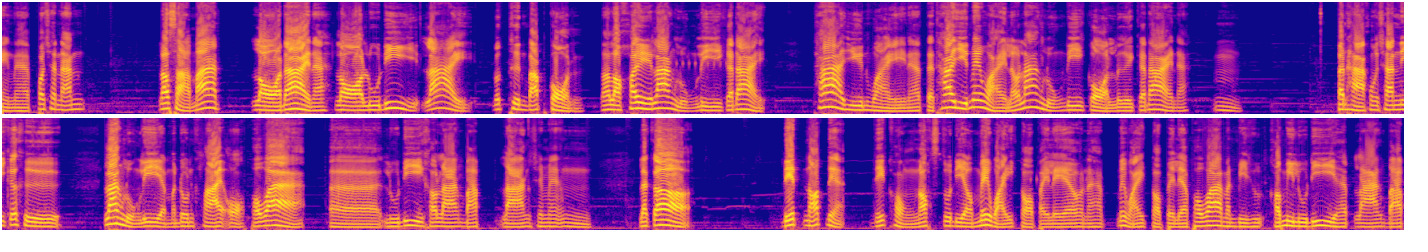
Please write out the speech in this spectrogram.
งนะครับ เพราะฉะนั้นเราสามารถรอได้นะ รอลูดี้ไล่ลดเทินบัฟก่อน แล้วเราค่อยล่างหลวงลีก็ได้ ถ้ายืนไหวนะ แต่ถ้ายืนไม่ไหวแล้วล่างหลวงลีก่อนเลยก็ได้นะ อืม ปัญหาของฉันนี่ก็คือร่างหลวงลีอะมันโดนคลายออกเพราะว่าเอ่อลูดี้เขาล้างบัฟล้างใช่ไหมอืม แล้วก็เดดน็อตเนี่ย เดดของน็อกตัวเดียวไม่ไหวอีกต่อไปแล้วนะครับ ไม่ไหวอีกต่อไปแล้ว เพราะว่ามันมีเขามีลูดี้ครับล้างบัฟ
